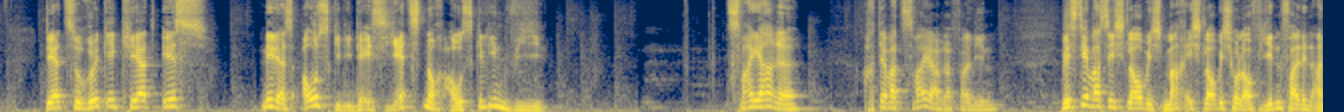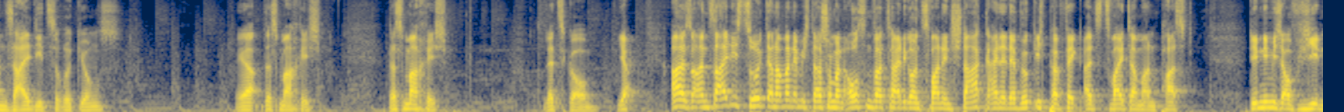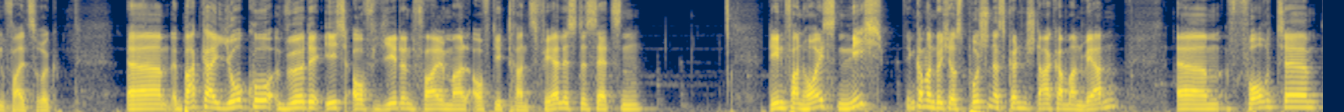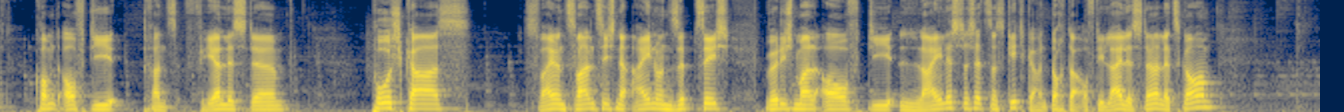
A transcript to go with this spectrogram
der zurückgekehrt ist. Ne, der ist ausgeliehen. Der ist jetzt noch ausgeliehen? Wie? Zwei Jahre. Ach, der war zwei Jahre verliehen. Wisst ihr, was ich glaube ich mache? Ich glaube, ich hole auf jeden Fall den Ansaldi zurück, Jungs. Ja, das mache ich. Das mache ich. Let's go. Ja. Also, Ansaldi ist zurück. Dann haben wir nämlich da schon mal einen Außenverteidiger. Und zwar den starken, einer, der wirklich perfekt als zweiter Mann passt. Den nehme ich auf jeden Fall zurück. Ähm, Bakayoko würde ich auf jeden Fall mal auf die Transferliste setzen. Den Van Heust nicht. Den kann man durchaus pushen. Das könnte ein starker Mann werden. Ähm, Forte kommt auf die Transferliste. Pushkas 22, eine 71. Würde ich mal auf die Leihliste setzen. Das geht gar nicht. Doch, da auf die Leihliste. Let's go.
